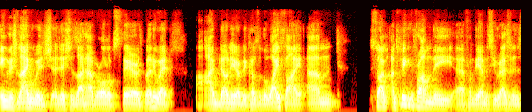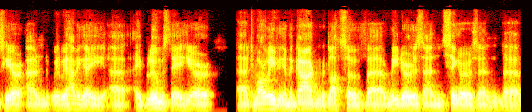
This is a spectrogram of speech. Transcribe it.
English language editions I have are all upstairs. But anyway, I'm down here because of the Wi-Fi. Um, so I'm, I'm speaking from the uh, from the embassy residence here, and we'll be having a uh, a Bloomsday here uh, tomorrow evening in the garden with lots of uh, readers and singers and uh,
